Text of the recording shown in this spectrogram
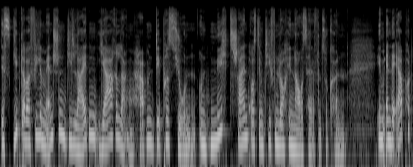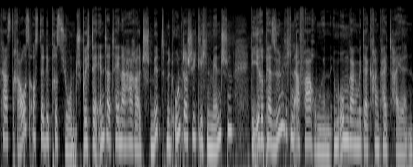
Es gibt aber viele Menschen, die leiden jahrelang, haben Depressionen und nichts scheint aus dem tiefen Loch hinaushelfen zu können. Im NDR-Podcast Raus aus der Depression spricht der Entertainer Harald Schmidt mit unterschiedlichen Menschen, die ihre persönlichen Erfahrungen im Umgang mit der Krankheit teilen.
